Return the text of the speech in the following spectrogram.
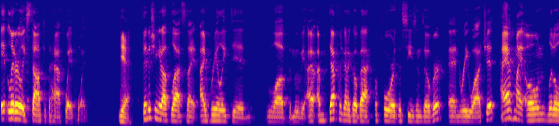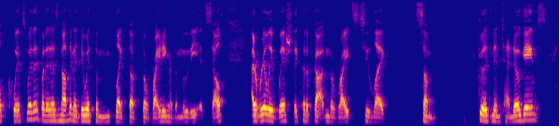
it literally stopped at the halfway point yeah finishing it up last night, I really did love the movie. I, I'm definitely going to go back before the season's over and rewatch it. I have my own little quips with it, but it has nothing to do with the like the the writing or the movie itself. I really wish they could have gotten the rights to like some good Nintendo games.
